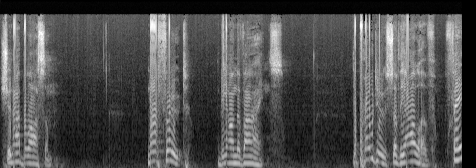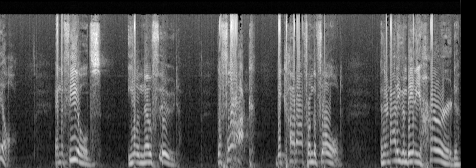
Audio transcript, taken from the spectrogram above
should not blossom, nor fruit be on the vines. The produce of the olive fail, and the fields yield no food. The flock be cut off from the fold, and there not even be any herd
